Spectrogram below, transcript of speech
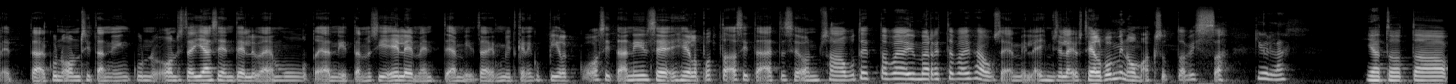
että kun on sitä, niin kuin, on sitä jäsentelyä ja muuta ja niitä tämmöisiä elementtejä, mitkä, mitkä niin kuin pilkkoo sitä, niin se helpottaa sitä, että se on saavutettava ja ymmärrettävä yhä useimmille ihmisille just helpommin omaksuttavissa. Kyllä. Ja tota,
